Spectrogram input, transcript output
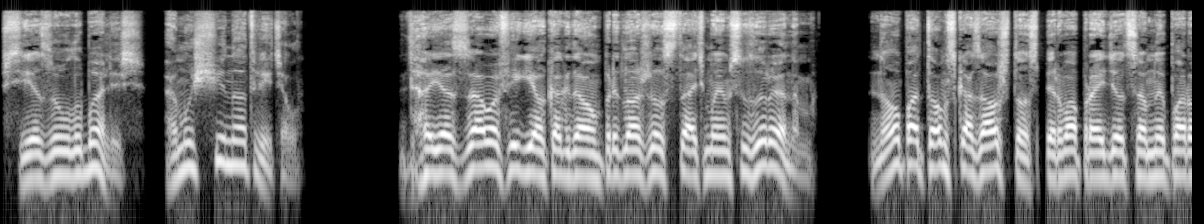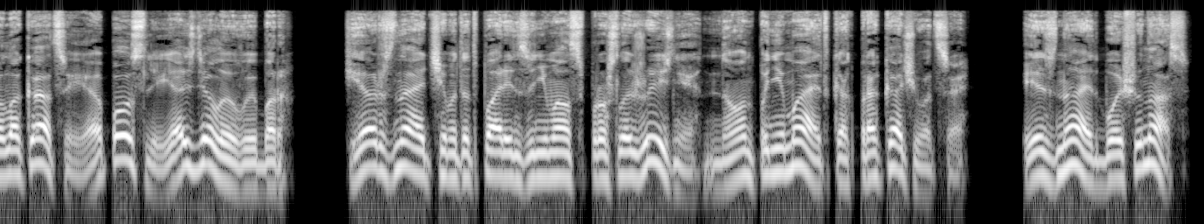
Все заулыбались, а мужчина ответил. «Да я сам офигел, когда он предложил стать моим сузереном. Но потом сказал, что сперва пройдет со мной пару локаций, а после я сделаю выбор. Хер знает, чем этот парень занимался в прошлой жизни, но он понимает, как прокачиваться. И знает больше нас.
